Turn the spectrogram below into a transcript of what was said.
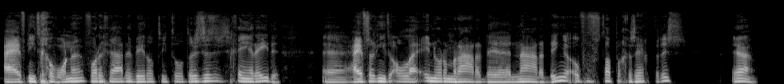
hij heeft niet gewonnen vorig jaar de wereldtitel. Dus er is geen reden. Eh, hij heeft ook niet allerlei enorm rare, de, nare dingen over Verstappen gezegd. Er is, ja,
